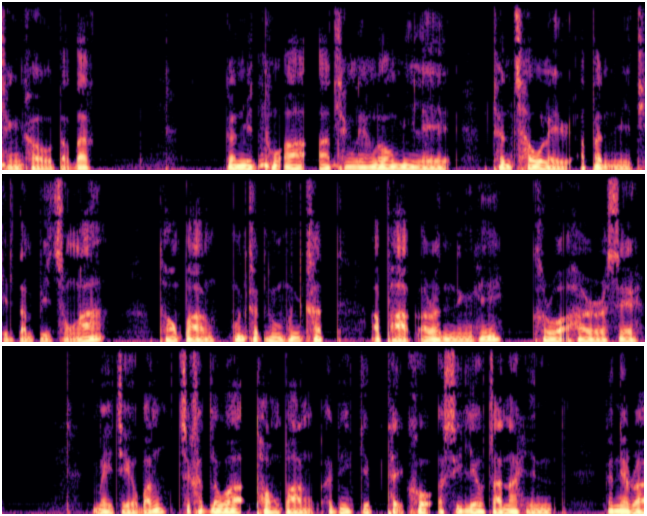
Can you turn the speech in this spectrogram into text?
theng khau tak tak กันมิดหัวอาแทงเลียงลวงมีเลท่านเช่าเลยอปันมีทิลตัมปีสงอาทองปังมุนคัดหนุมหุนคัดอภากอรันหนึ่งเฮครัวฮาร์เซไม่เจียวบังจะขัดละว่าทองปังอมีกิบเทโคอสิเลียวจานาหินกันยารา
